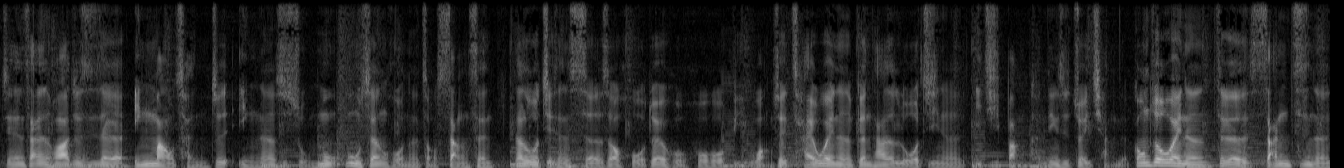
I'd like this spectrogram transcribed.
解成三的话，就是这个寅卯辰，就是寅呢是属木，木生火呢走上升。那如果解成蛇的时候，火对火，火火比旺，所以财位呢跟它的逻辑呢一级棒，肯定是最强的。工作位呢，这个三字呢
